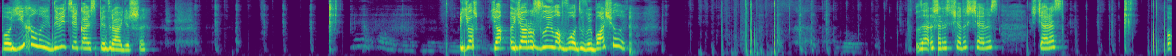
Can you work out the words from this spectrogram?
Поїхали. Дивіться, яка спідранірша. Я ж я, я розлила воду, ви бачили? Зараз ще раз, ще раз, ще раз, ще раз. О.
